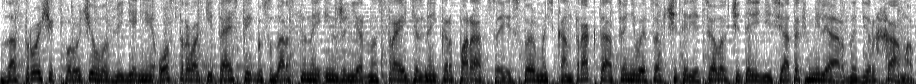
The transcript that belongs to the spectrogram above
Застройщик поручил возведение острова китайской государственной инженерно-строительной корпорации. Стоимость контракта оценивается в 4,4 миллиарда дирхамов.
